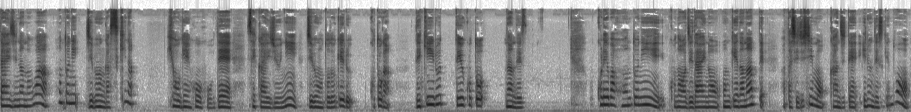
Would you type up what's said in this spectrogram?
大事なのは本当に自分が好きな表現方法で世界中に自分を届けることができるっていうことなんです。これは本当にこの時代の恩恵だなって私自身も感じているんですけど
